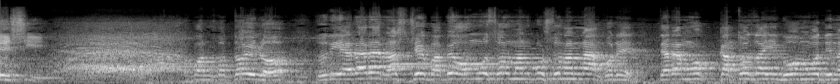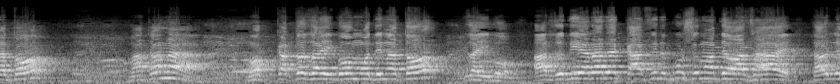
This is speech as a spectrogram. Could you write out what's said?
বেশি। তখন কত যদি এরারে রাষ্ট্রীয়ভাবে অমুসলমান ঘোষণা না করে, তারা মক্কা তো যাইব, মদিনা তো মাথা না? মক্কা তো যাইব, মদিনা তো যাইব। আর যদি এরারে কাফির ঘোষণা দেওয়া যায়, তাহলে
